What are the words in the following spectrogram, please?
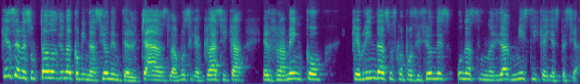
que es el resultado de una combinación entre el jazz, la música clásica, el flamenco, que brinda a sus composiciones una sonoridad mística y especial.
